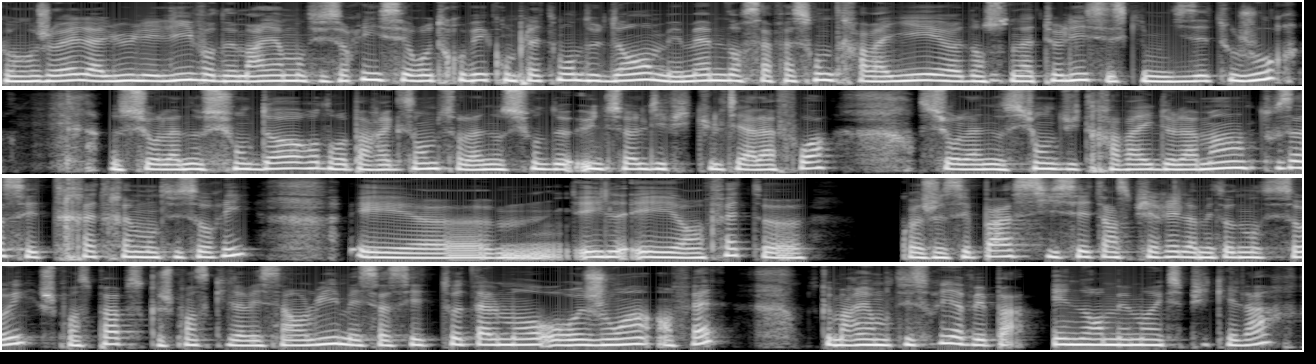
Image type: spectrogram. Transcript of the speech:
quand Joël a lu les livres de Maria Montessori, il s'est retrouvé complètement dedans, mais même dans sa façon de travailler euh, dans son atelier, c'est ce qu'il me disait toujours sur la notion d'ordre, par exemple, sur la notion de une seule difficulté à la fois, sur la notion du travail de la main. Tout ça, c'est très, très Montessori. Et, euh, et, en fait, euh, Quoi, je sais pas si c'est inspiré de la méthode Montessori. Je pense pas parce que je pense qu'il avait ça en lui, mais ça s'est totalement rejoint en fait. Parce que Maria Montessori n'avait pas énormément expliqué l'art,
